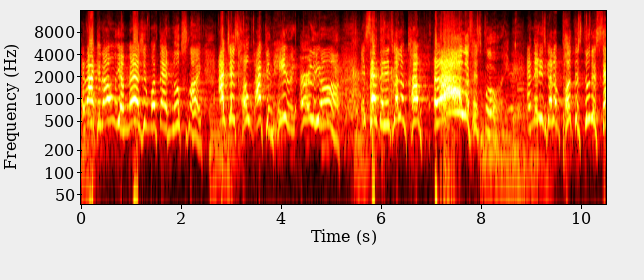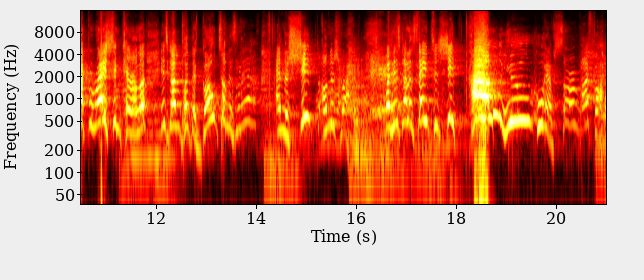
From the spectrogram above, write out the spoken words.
And I can only imagine what that looks like. I just hope I can hear it early on. It said that he's going to come in all of his glory. And then he's going to put this, do the separation, Carolyn. He's going to put the goats on his left and the sheep on his right. But he's going to say to sheep, Come, have served my Father.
